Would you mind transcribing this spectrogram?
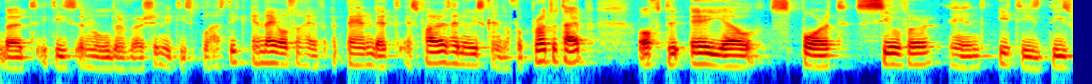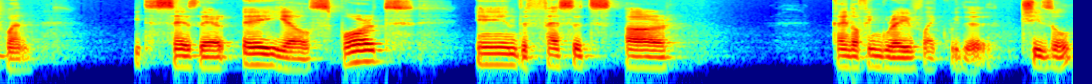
but it is an older version, it is plastic. And I also have a pen that, as far as I know, is kind of a prototype of the AL Sport Silver, and it is this one. It says there AL Sport, and the facets are kind of engraved like with a chisel.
